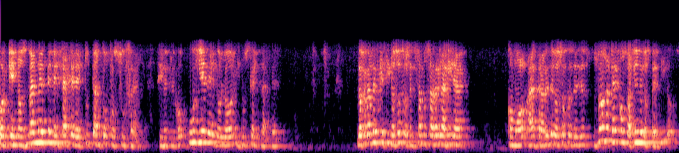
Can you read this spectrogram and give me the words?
porque nos manda este mensaje de tú tampoco sufras. Si me explico, huye del dolor y busca el placer. Lo que pasa es que si nosotros empezamos a ver la vida como a través de los ojos de Dios, pues vamos a tener compasión de los perdidos.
